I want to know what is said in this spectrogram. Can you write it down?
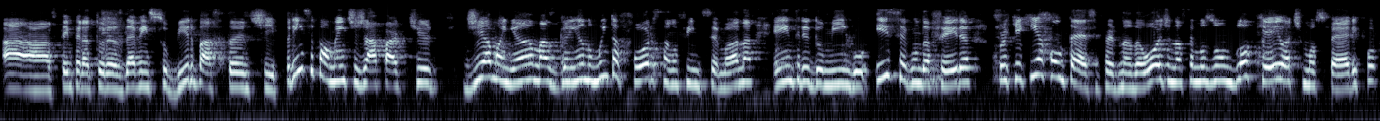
as temperaturas devem subir bastante, principalmente já a partir de amanhã, mas ganhando muita força no fim de semana, entre domingo e segunda-feira, porque o que acontece, Fernanda? Hoje nós temos um bloqueio atmosférico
